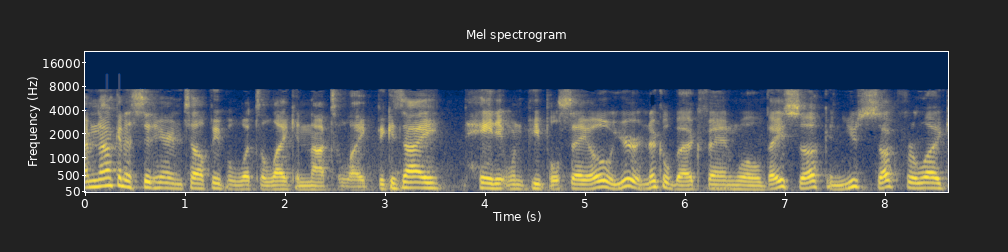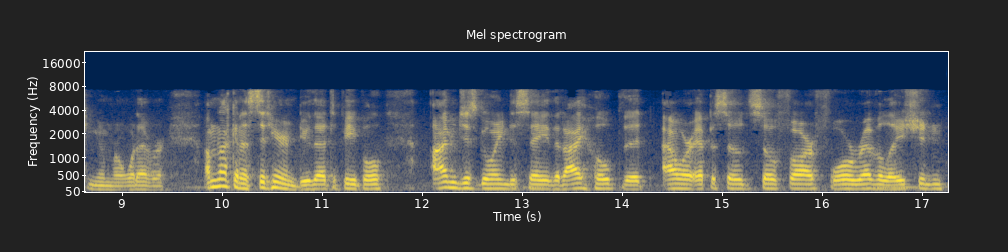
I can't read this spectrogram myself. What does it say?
I'm not going to sit here and tell people what to like and not to like because I hate it when people say, "Oh, you're a Nickelback fan. Well, they suck and you suck for liking them or whatever." I'm not going to sit here and do that to people. I'm just going to say that I hope that our episodes so far for Revelation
